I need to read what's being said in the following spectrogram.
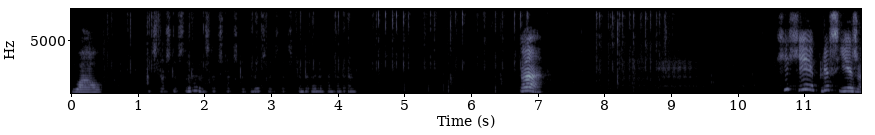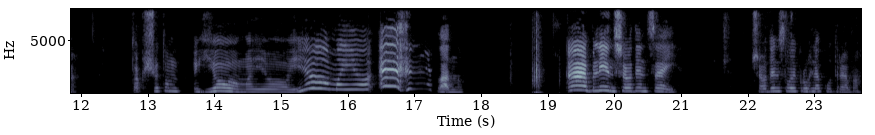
Вау. А. Хе-хе, плюс їжа. Так, що там? Йо-моє, йо-моє. Ладно. А, блін, ще один цей. Ще один слой кругляку треба.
